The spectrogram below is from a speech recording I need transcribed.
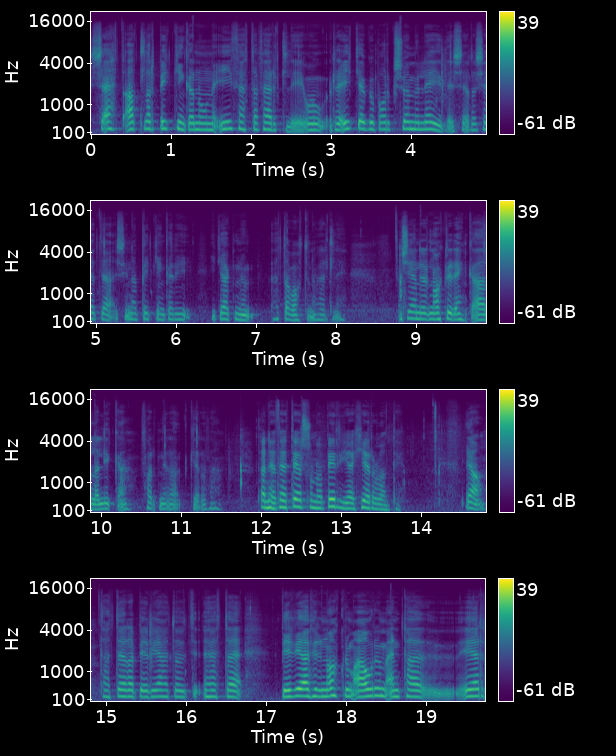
sett allar byggingar núna í þetta ferli og Reykjavíkuborg sömu leiðis er að setja sína byggingar í, í gegnum þetta vottunarferli. Og síðan eru nokkur enga aðla líka farnir að gera það. Þannig að þetta er svona að byrja hér á landi? Já, þetta er að byrja, þetta, þetta byrjaði fyrir nokkrum árum en það er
